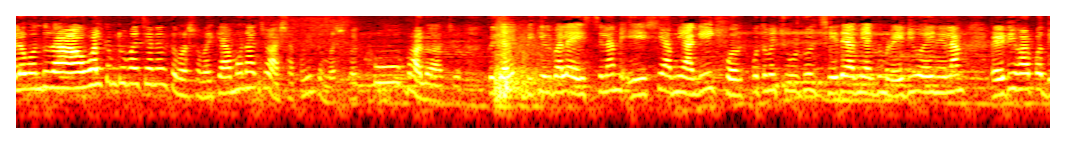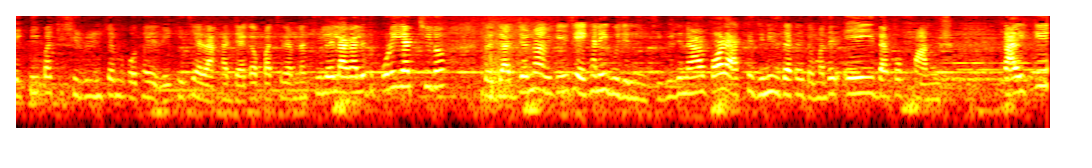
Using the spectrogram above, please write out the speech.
হ্যালো বন্ধুরা ওয়েলকাম টু মাই চ্যানেল তোমরা সবাই কেমন আছো? আশা করি তোমরা সবাই খুব ভালো আছো। তো যাই হোক বিকেলবেলা এসেছিলাম, এসে আমি আগেই প্রথমে চুল টুল ছেড়ে আমি একদম রেডি হয়ে নিলাম। রেডি হওয়ার পর দেখতেই পাচ্ছি শিডিউলটা আমি কোথায় রেখেছি আর রাখার জায়গা পাচ্ছিলাম না। চুলে লাগালে তো পড়ে যাচ্ছিল। তো যার জন্য আমি গিয়েছি এখানেই গুজে নিয়েছি। গুজে নেওয়ার পর একটা জিনিস দেখাই তোমাদের। এই দেখো ফানুস কালকে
